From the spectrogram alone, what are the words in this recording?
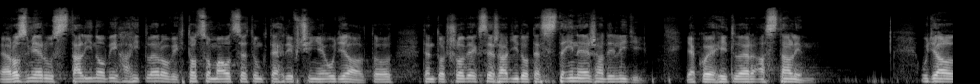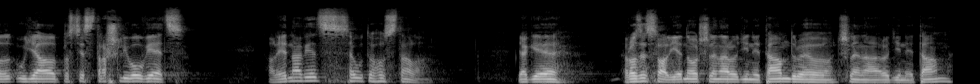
rozměru Stalinových a Hitlerových, to, co Mao Tse-tung tehdy v Číně udělal. To, tento člověk se řadí do té stejné řady lidí, jako je Hitler a Stalin. Udělal, udělal prostě strašlivou věc. Ale jedna věc se u toho stala. Jak je rozeslal jednoho člena rodiny tam, druhého člena rodiny tam,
